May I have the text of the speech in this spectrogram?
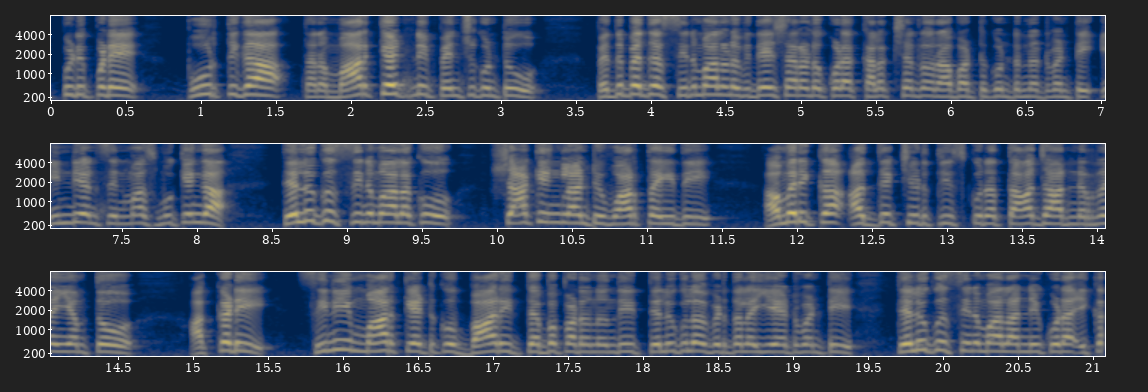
ఇప్పుడిప్పుడే పూర్తిగా తన మార్కెట్ని పెంచుకుంటూ పెద్ద పెద్ద సినిమాలను విదేశాలలో కూడా కలెక్షన్లో రాబట్టుకుంటున్నటువంటి ఇండియన్ సినిమాస్. ముఖ్యంగా తెలుగు సినిమాలకు షాకింగ్ లాంటి వార్త ఇది. అమెరికా అధ్యక్షుడు తీసుకున్న తాజా నిర్ణయంతో అక్కడి సినీ మార్కెట్కు భారీ దెబ్బ పడనుంది. తెలుగులో విడుదలయ్యేటువంటి తెలుగు సినిమాలన్నీ కూడా ఇక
